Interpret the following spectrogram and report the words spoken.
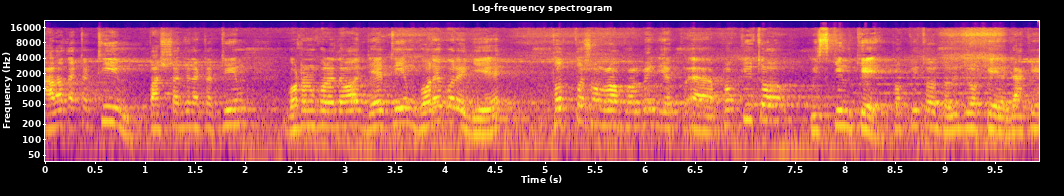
আলাদা একটা টিম পাঁচ সাতজন একটা টিম গঠন করে দেওয়া, যে টিম ঘরে ঘরে গিয়ে তথ্য সংগ্রহ করবে যে প্রকৃত মিসকিনকে প্রকৃত দরিদ্রকে যাকে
